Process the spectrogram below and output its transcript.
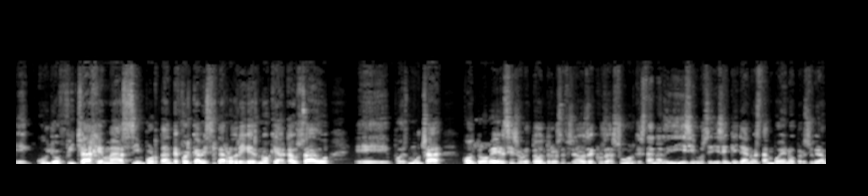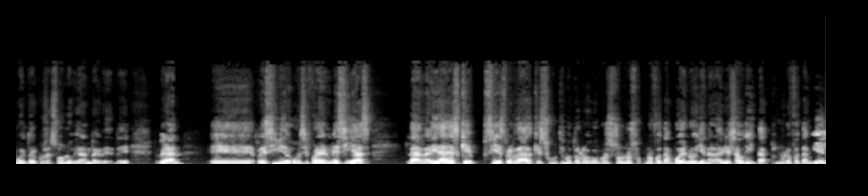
eh, cuyo fichaje más importante fue el Cabecita Rodríguez, ¿no? Que ha causado eh, pues mucha controversia, sobre todo entre los aficionados de Cruz Azul, que están ardidísimos y dicen que ya no es tan bueno, pero si hubiera vuelto al Cruz Azul lo hubieran, eh, recibido como si fuera el Mesías. La realidad es que sí es verdad que su último torneo con Cruz no, fue tan bueno y en Arabia Saudita pues no le fue tan bien,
